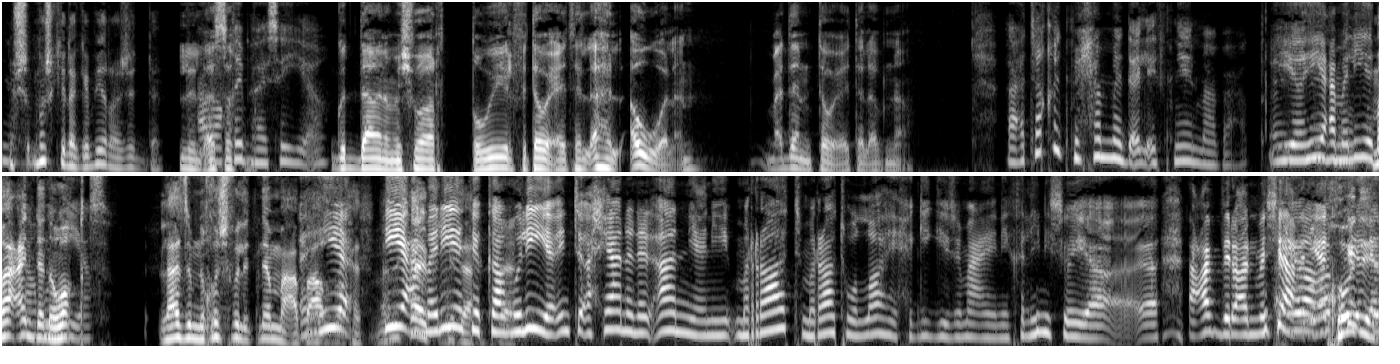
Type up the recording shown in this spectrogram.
مش مشكلة كبيرة جدا. للأسف. عواقبها سيئة. قدامنا مشوار طويل في توعية الأهل اولا بعدين توعية الأبناء. أعتقد محمد الاثنين مع بعض. هي هي الاثنين عملية ما عندنا. وقت. لازم نخش في الاثنين مع بعض هي هي عمليه كده. تكاملية أنت أحيانا الآن يعني مرات مرات والله حقيقي يا جماعة يعني خليني شوية أعبر عن مشاعري خذي.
